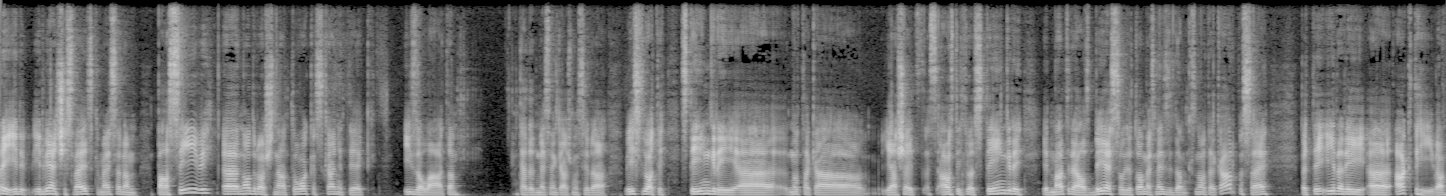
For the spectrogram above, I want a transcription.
arī ir, ir viens šis veids, ka mēs varam pasīvi nodrošināt to, ka skaņa tiek izolēta. Tātad mēs vienkārši mums ir uh, viss ļoti stingri. Uh, nu, kā, jā, šeit austiņš ļoti stingri, ir materiāls biezs, līdz ar to mēs nedzirdam, kas notiek ārpusē. Bet ir arī uh, aktīva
